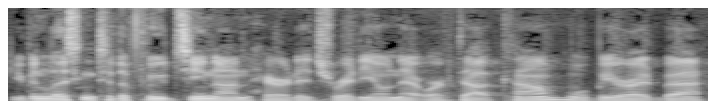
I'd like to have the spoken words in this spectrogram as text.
You've been listening to the food scene on heritageradionetwork.com. We'll be right back.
